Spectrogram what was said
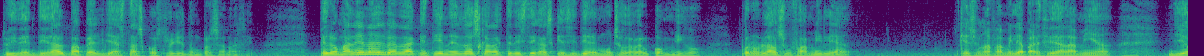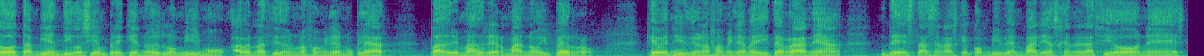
tu identidad al papel ya estás construyendo un personaje. Pero Malena es verdad que tiene dos características que sí tienen mucho que ver conmigo. Por un lado su familia, que es una familia parecida a la mía. Yo también digo siempre que no es lo mismo haber nacido en una familia nuclear, padre, madre, hermano y perro, que venir de una familia mediterránea de estas en las que conviven varias generaciones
